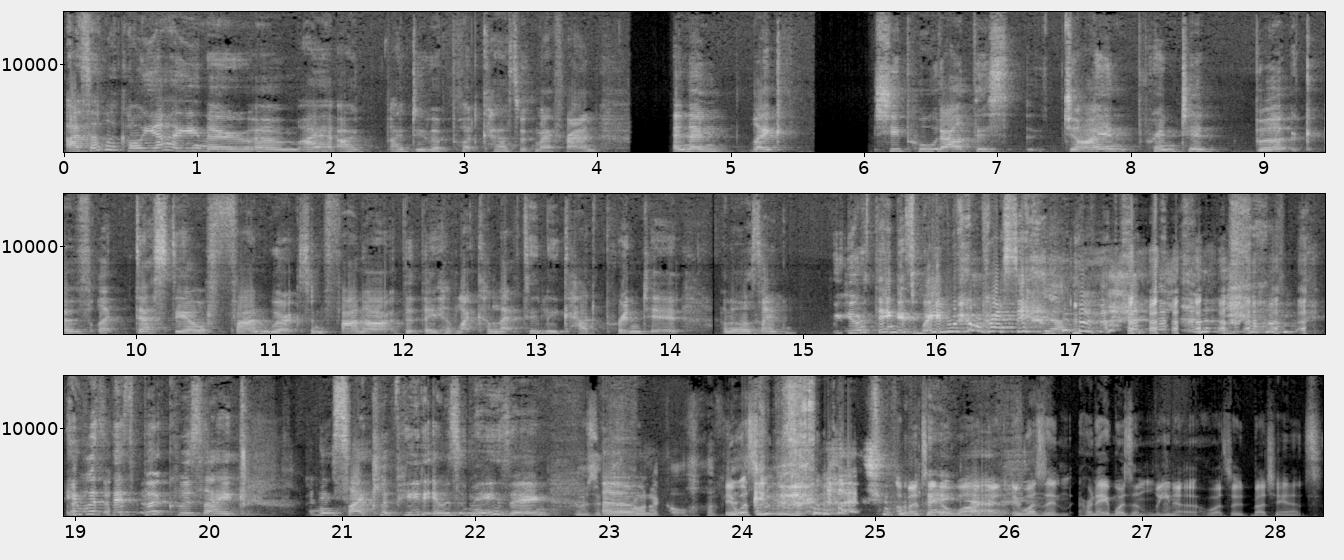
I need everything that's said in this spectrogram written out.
I said like, oh yeah, you know, um, I, I I do a podcast with my friend, and then like she pulled out this giant printed book of like Destiel fan works and fan art that they have like collectively had printed, and I was like, your thing is way more impressive. it was this book was like an encyclopedia. It was amazing. It was a Um, chronicle. Of It wasn't. I'm gonna take a wild Yeah. guess. It wasn't. Her name wasn't Lena, was it? By chance?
